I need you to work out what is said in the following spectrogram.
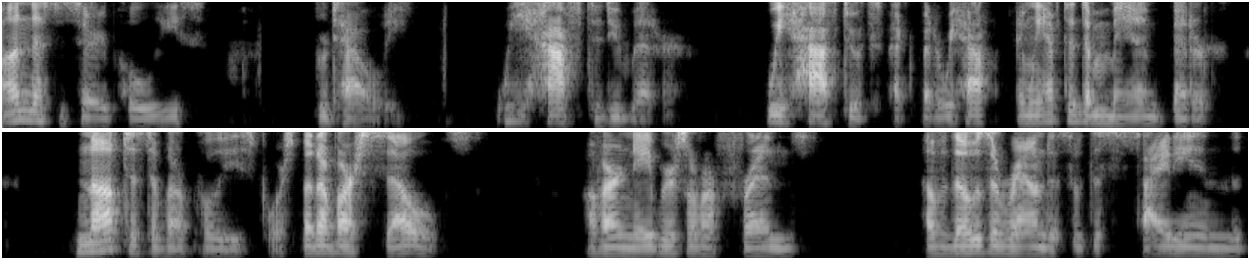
unnecessary police brutality. We have to do better. We have to expect better. We have, and we have to demand better. Not just of our police force, but of ourselves, of our neighbors, of our friends, of those around us, of the society and the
